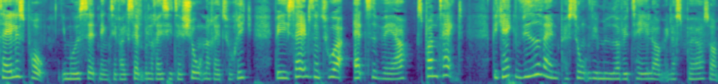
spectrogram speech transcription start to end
Talesprog, i modsætning til for eksempel recitation og retorik, vil i sagens natur altid være spontant. Vi kan ikke vide, hvad en person vi møder vil tale om eller spørge os om,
